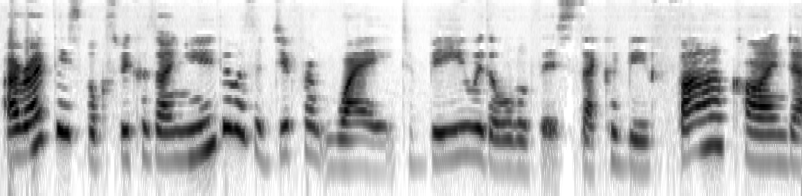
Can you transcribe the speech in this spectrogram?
I wrote these books because I knew there was a different way to be with all of this that could be far kinder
